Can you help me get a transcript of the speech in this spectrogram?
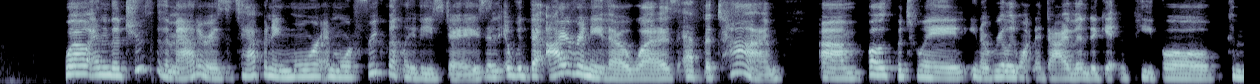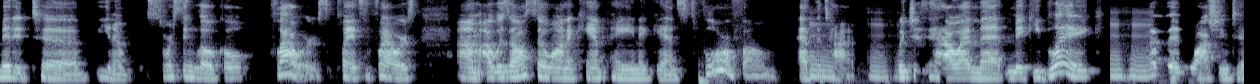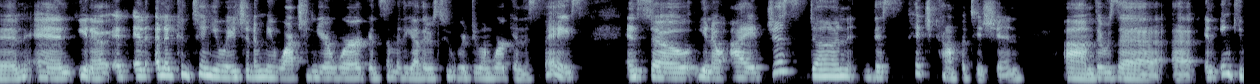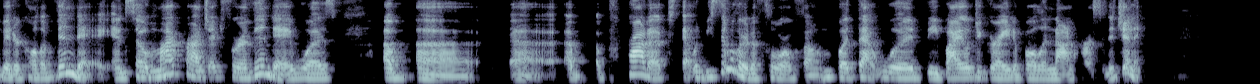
Well, and the truth of the matter is, it's happening more and more frequently these days. And it would the irony though was at the time um, both between you know really wanting to dive into getting people committed to you know sourcing local flowers, plants and flowers. Um, I was also on a campaign against floral foam at the mm, time, mm-hmm. which is how I met Mickey Blake mm-hmm. up in Washington. And, you know, and, and, and, a continuation of me watching your work and some of the others who were doing work in the space. And so, you know, I had just done this pitch competition um, there was a, a, an incubator called a Vende, and so my project for a Vende was a, a, a, a product that would be similar to floral foam, but that would be biodegradable and non carcinogenic.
